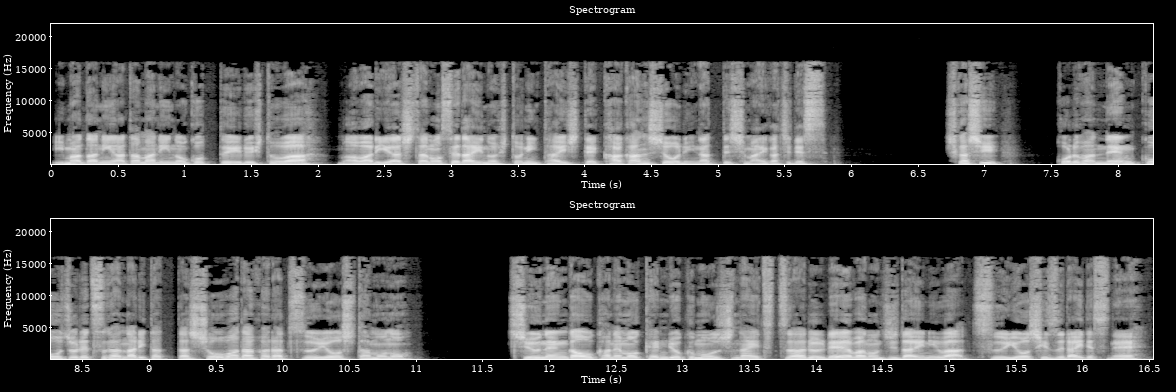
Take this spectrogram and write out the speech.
未だに頭に残っている人は、周りや下の世代の人に対して過干渉になってしまいがちです。しかし、これは年功序列が成り立った昭和だから通用したもの。中年がお金も権力も失いつつある令和の時代には通用しづらいですね。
